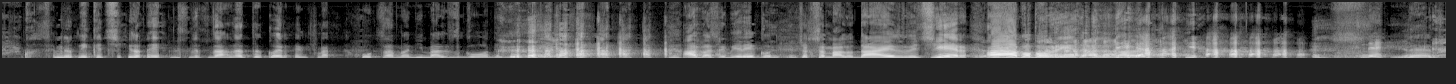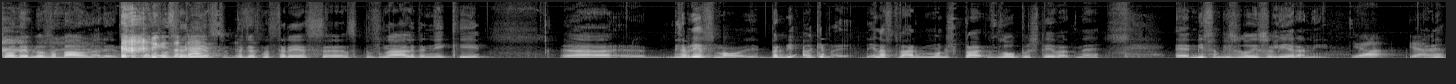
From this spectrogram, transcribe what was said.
ko sem imel nekaj čevlje, sem znala tako je rekla, usama ni malo zgodaj. Ampak še bi rekel, čak sem malo, daj zvečer, a pa bo vreda. Ne, Ne, tako da je bilo zabavno. Takrat smo se res, takrat smo se res uh, spoznali v neki. Uh, res smo. Prvi, ampak ena stvar, moraš pa zelo upoštevati. ne. Eh, mi smo bili zelo izolirani. ja, ja. Ne?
